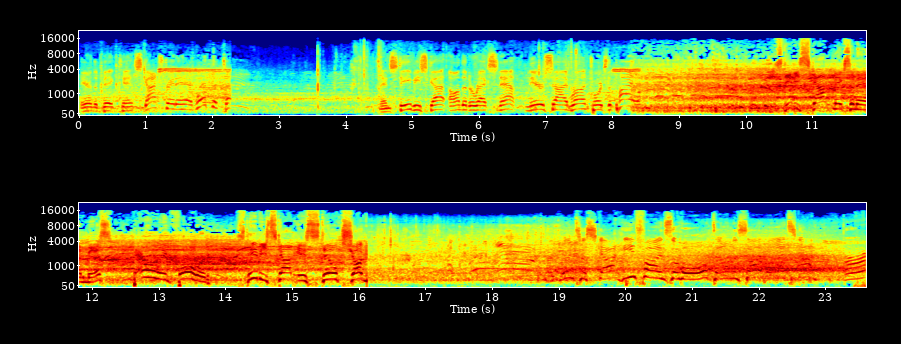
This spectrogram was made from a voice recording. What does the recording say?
here in the Big Ten. Scott straight ahead with the touch. And Stevie Scott on the direct snap, near side run towards the pile. Stevie Scott makes a man miss. Barreling forward. Stevie Scott is still chugging. To Scott. He finds the hole down the sideline. Scott.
